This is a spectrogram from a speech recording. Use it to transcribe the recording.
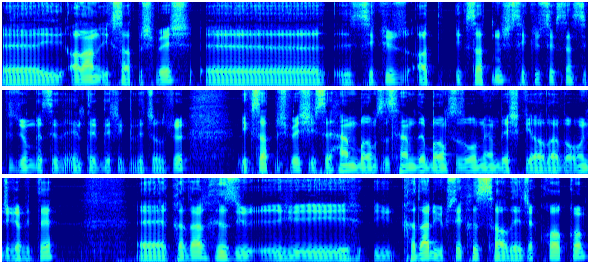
e, alan X65 e, 800 at- X60 888 Yonga seride entegre şekilde çalışıyor. X65 ise hem bağımsız hem de bağımsız olmayan 5G ağlarda 10 GB'e e, kadar hız kadar yüksek hız sağlayacak Qualcomm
